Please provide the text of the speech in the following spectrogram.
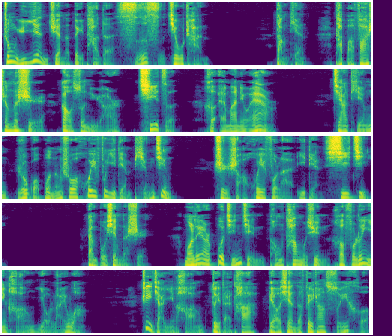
终于厌倦了对他的死死纠缠。当天，他把发生的事告诉女儿、妻子和艾玛纽埃家庭如果不能说恢复一点平静，至少恢复了一点希冀。但不幸的是，莫雷尔不仅仅同汤姆逊和弗伦银行有来往，这家银行对待他表现得非常随和。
